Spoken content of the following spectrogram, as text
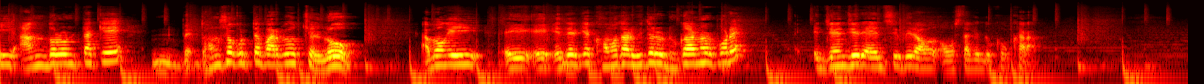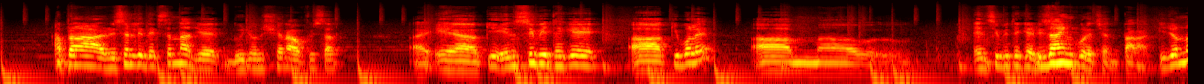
এই আন্দোলনটাকে ধ্বংস করতে পারবে হচ্ছে লোক এবং এই এদেরকে ক্ষমতার ভিতরে ঢুকানোর পরে জেনজির এনসিপির অবস্থা কিন্তু খুব খারাপ। আপনারা রিসেন্টলি দেখছেন না যে দুইজন সেনা অফিসার কি এনসিবি থেকে কি বলে এনসিবি থেকে রিজাইন করেছেন তারা। কি জন্য?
